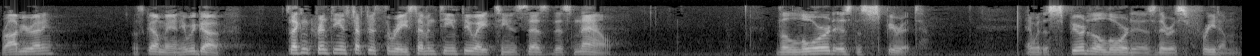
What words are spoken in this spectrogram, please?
Rob, you ready? Let's go, man. Here we go. 2 Corinthians chapter 3, 17 through 18, it says this Now, the Lord is the Spirit, and where the Spirit of the Lord is, there is freedom.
